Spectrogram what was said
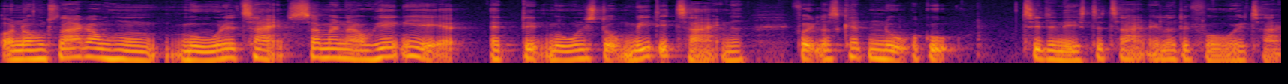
og når hun snakker om hun månetegn, så er man afhængig af, at den måne står midt i tegnet, for ellers kan den nå at gå til det næste tegn eller det forrige tegn.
